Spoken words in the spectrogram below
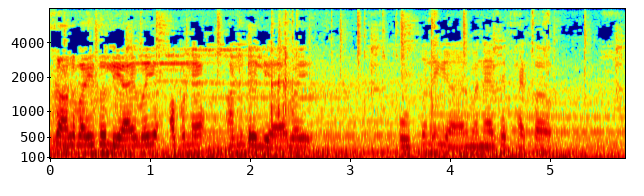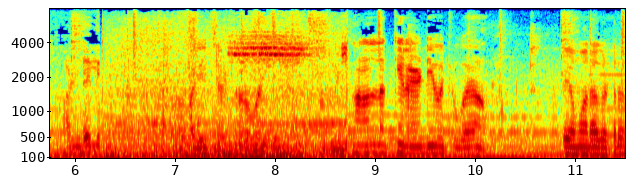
साल भाई तो ले आए भाई अपने अंडे ले आए भाई। तो नहीं गया यार मैंने ऐसे फेंका अंडे ले भाई चेक करो भाई। खाना लग के रेडी हो चुका है। ये हमारा कटर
